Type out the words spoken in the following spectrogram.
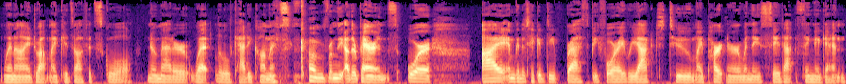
when I drop my kids off at school, no matter what little catty comments come from the other parents, or I am going to take a deep breath before I react to my partner when they say that thing again.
